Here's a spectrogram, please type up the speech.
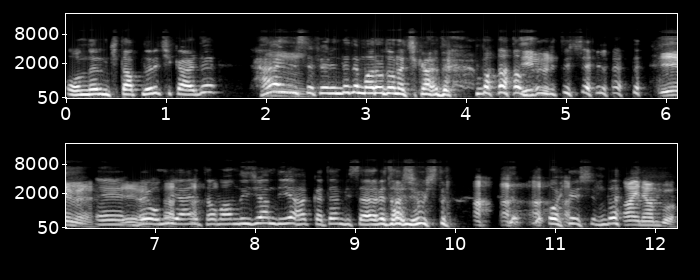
Onların kitapları çıkardı. Her hmm. seferinde de Maradona çıkardı. Bana aldığı bütün şeylerde. Değil mi? Ee, Değil ve mi? onu yani tamamlayacağım diye hakikaten bir servet harcamıştım. o yaşımda. Aynen bu.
